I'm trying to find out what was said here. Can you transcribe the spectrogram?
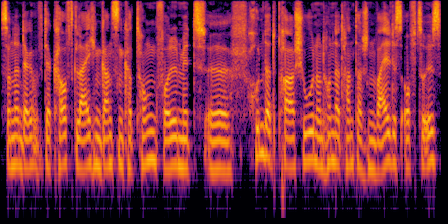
sondern der, der kauft gleich einen ganzen Karton voll mit äh, 100 Paar Schuhen und 100 Handtaschen, weil das oft so ist,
